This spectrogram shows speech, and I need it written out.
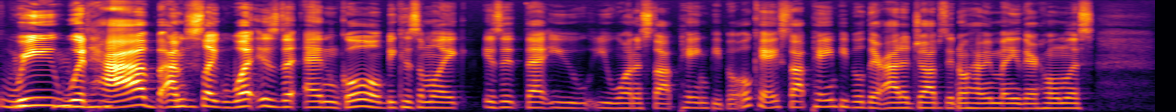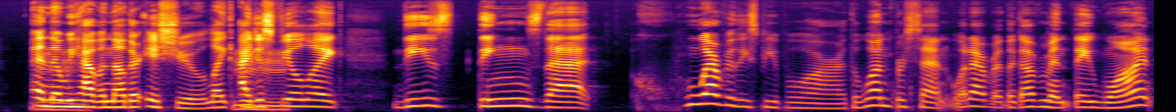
we would have but i'm just like what is the end goal? Because i'm like is it that you you want to stop paying people? Okay stop paying people. They're out of jobs. They don't have any money. They're homeless. And then we Mhm. have another issue. Like i just Mhm. feel like these things that whoever these people are the 1% whatever the government they want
